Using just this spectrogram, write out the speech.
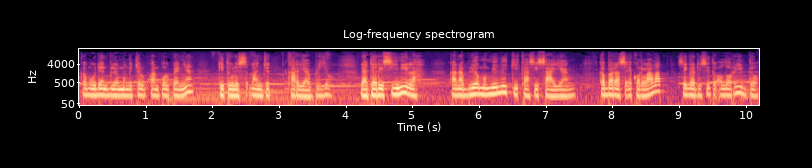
kemudian beliau mengecelupkan pulpennya, ditulis lanjut karya beliau. Nah dari sinilah karena beliau memiliki kasih sayang kepada seekor lalat sehingga di situ Allah ridho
